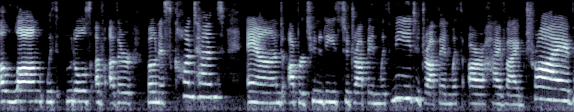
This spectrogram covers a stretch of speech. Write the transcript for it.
along with oodles of other bonus content and opportunities to drop in with me, to drop in with our high vibe tribe,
